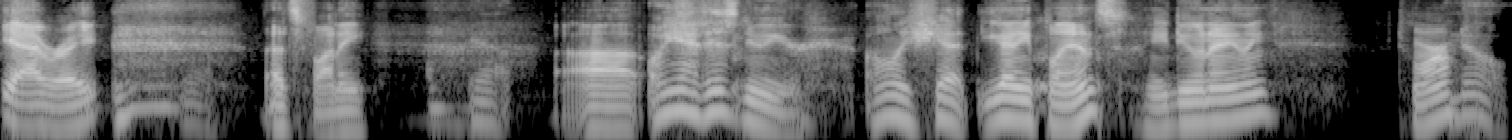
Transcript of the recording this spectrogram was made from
yeah, right. That's funny. Yeah. Uh, oh yeah, it is New Year. Holy shit! You got any plans? Are you doing anything tomorrow? No,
